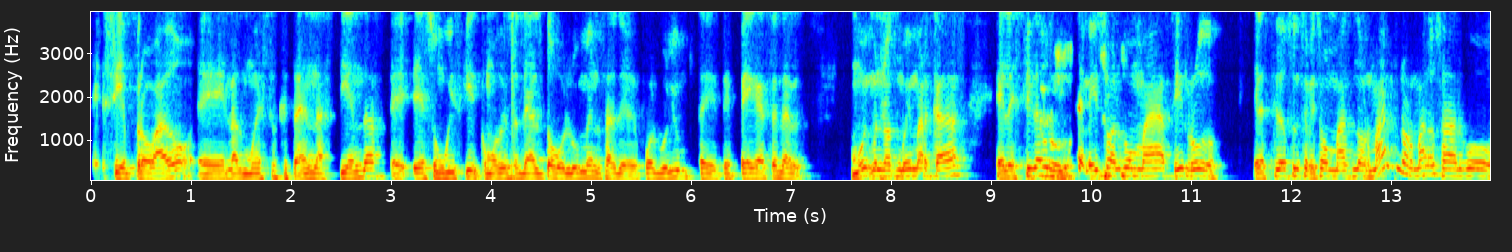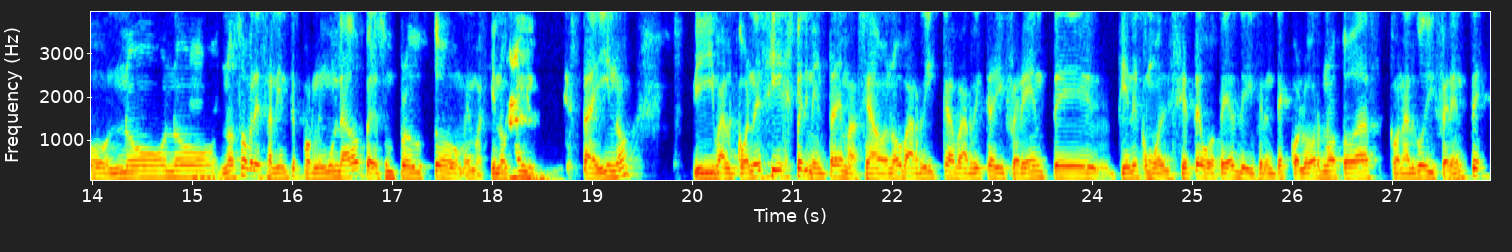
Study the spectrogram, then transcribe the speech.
eh, sí he probado eh, las muestras que están en las tiendas. Eh, es un whisky, como dices, de alto volumen, o sea, de full volume, te, te pega ese muy, muy marcadas. El estilo se me hizo algo más, sí, rudo. El estilo se me hizo más normal, normal, o sea, algo no, no, no sobresaliente por ningún lado, pero es un producto, me imagino que está ahí, ¿no? Y Balcones sí experimenta demasiado, ¿no? Barrica, barrica diferente, tiene como 17 botellas de diferente color, no todas con algo diferente.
